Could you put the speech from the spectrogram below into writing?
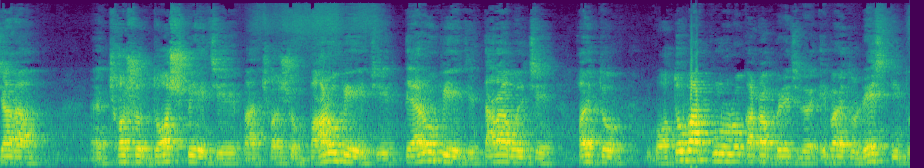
যারা ছশো দশ পেয়েছে বা ছশো বারো পেয়েছে, তেরো পেয়েছে, তারা বলছে, হয়তো গতবার পনেরো কাট অফ বেড়েছিল, এবার হয়তো রেস্ট নিত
